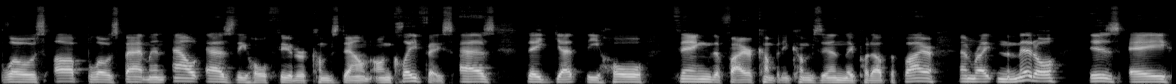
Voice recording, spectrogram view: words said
blows up, blows Batman out as the whole theater comes down on Clayface. As they get the whole thing, the fire company comes in, they put out the fire, and right in the middle is a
